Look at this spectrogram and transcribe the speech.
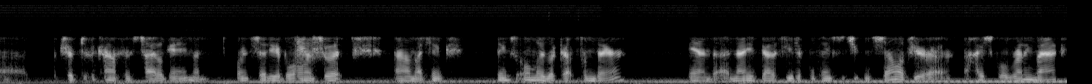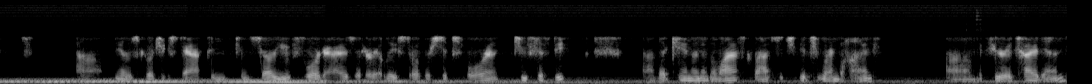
a trip to the conference title game and poinsettia bowl into it. Um, I think things only look up from there. And uh, now you've got a few different things that you can sell. If you're a, a high school running back, uh, you know this coaching staff can, can sell you four guys that are at least over six four and 250 uh, that came in in the last class that you get to run behind. Um, if you're a tight end,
